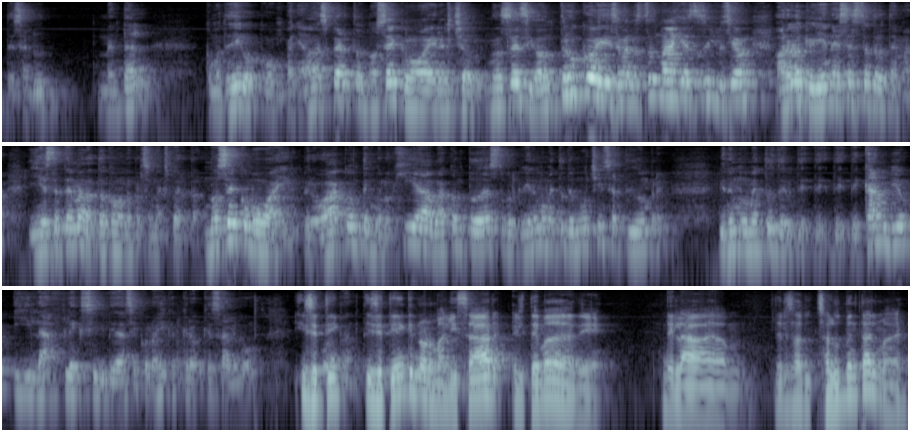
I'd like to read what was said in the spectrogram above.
de salud mental, como te digo, acompañado de expertos, no sé cómo va a ir el show. No sé si va un truco y dice, bueno, esto es magia, esto es ilusión, ahora lo que viene es este otro tema. Y este tema la toca una persona experta. No sé cómo va a ir, pero va con tecnología, va con todo esto, porque vienen momentos de mucha incertidumbre, vienen momentos de, de, de, de cambio y la flexibilidad psicológica creo que es algo... Y se, tiene, y se tiene que normalizar el tema de, de, la, de la salud mental, madre.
